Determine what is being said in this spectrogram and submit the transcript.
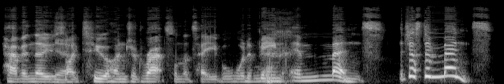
Having those Yeah. like 200 rats on the table would have been immense. Just immense.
